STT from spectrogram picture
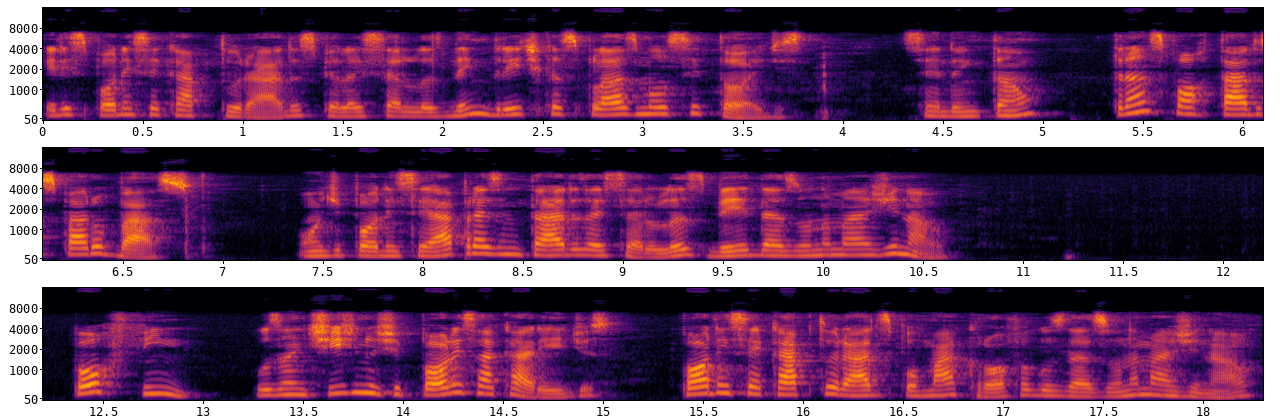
eles podem ser capturados pelas células dendríticas plasmocitoides, sendo então transportados para o baço, onde podem ser apresentadas as células B da zona marginal. Por fim, os antígenos de polissacarídeos podem ser capturados por macrófagos da zona marginal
